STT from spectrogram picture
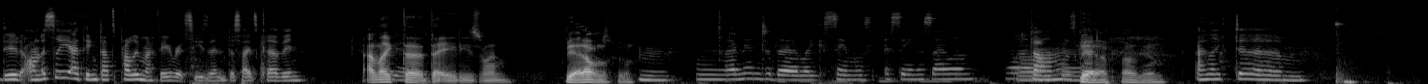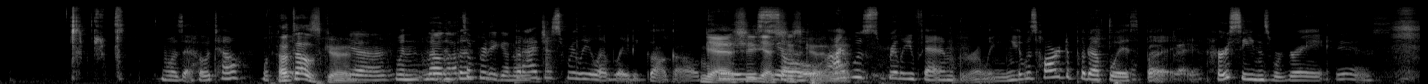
Dude, honestly, I think that's probably my favorite season besides Coven. I like Yeah. the the '80s one. yeah, that one's cool. Mm, I'm into the like sane, sane asylum. one. That one was good. Yeah, that was good. I liked um. What was it? Hotel. With the- Hotel's good. Yeah. When, No, when- that's but, a pretty good But one. I just really love Lady Gaga. okay? Yeah, she- yeah, she's So good I it. was really fangirling. It was hard to put up with, but her scenes were great. Yes.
